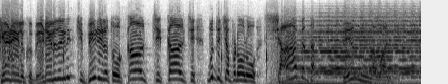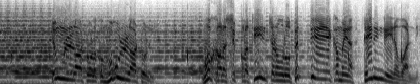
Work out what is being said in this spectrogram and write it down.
కేడీలకు బేడీలు తగిలించి బీడీలతో కాల్చి కాల్చి బుద్ధి చెప్పడంలో చాలా పెద్ద పేరున్నవాణ్ణి. ఎముళ్ళాటోలకు ముగుళ్ళాటోణ్ణి. మోకాల శిక్కుల తీయించడంలో ప్రత్యేకమైన ట్రైనింగ్ అయిన వాణ్ణి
